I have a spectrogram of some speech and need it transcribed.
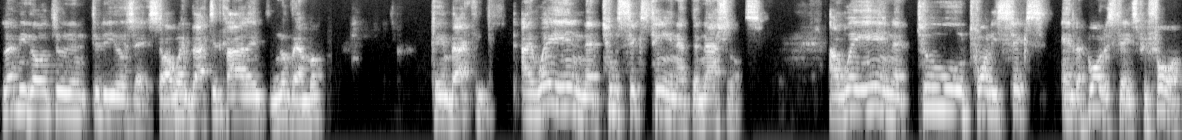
Let me go to the, to the USA. So I went back to Thailand in November, came back. I weigh in at 216 at the Nationals. I weigh in at 226 in the border states before.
